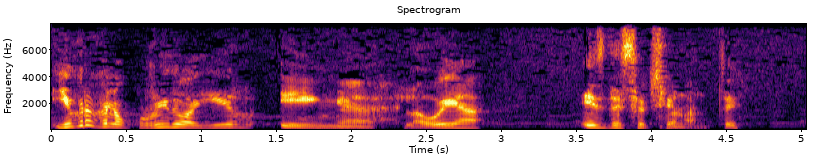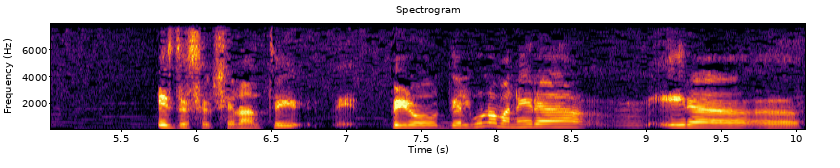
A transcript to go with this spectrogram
Yo creo que lo ocurrido ayer en la OEA es decepcionante es decepcionante, pero de alguna manera era eh,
